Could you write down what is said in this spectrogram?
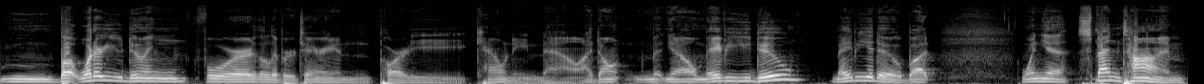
Mm, but what are you doing for the Libertarian Party county now? I don't, you know, maybe you do, Maybe you do, but when you spend time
